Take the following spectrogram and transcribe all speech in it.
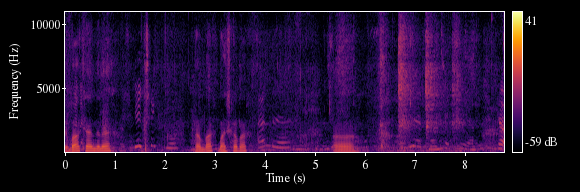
E bak kendine. Ben bak başka bak. Anne. Aa, 六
